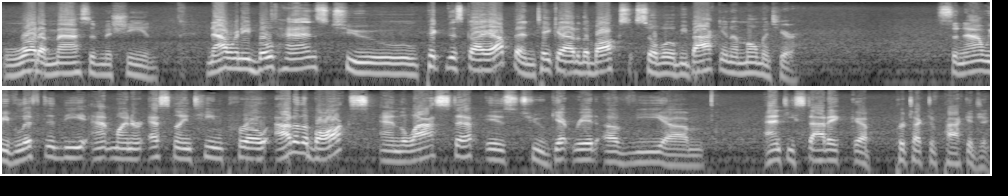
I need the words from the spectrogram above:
What a massive machine. Now we're gonna need both hands to pick this guy up and take it out of the box. So we'll be back in a moment here. So now we've lifted the Antminer S19 Pro out of the box and the last step is to get rid of the um, anti-static uh, protective packaging.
